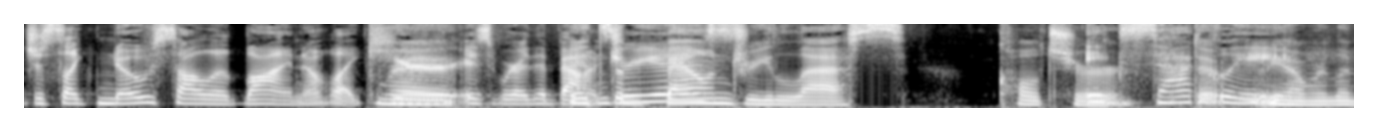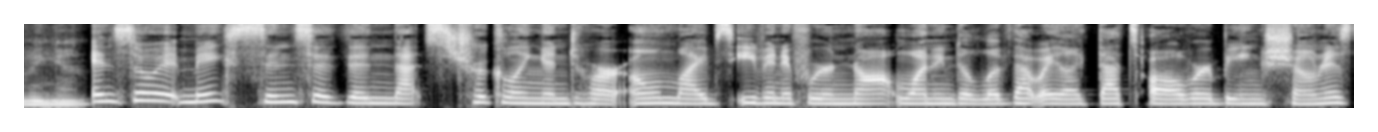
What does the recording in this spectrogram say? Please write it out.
just like no solid line of like, here is where the boundary it's a is. boundary-less culture. that- Exactly. yeah, we're living in. And so it makes sense that then that's trickling into our own lives, even if we're not wanting to live that way. Like that's all we're being shown is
